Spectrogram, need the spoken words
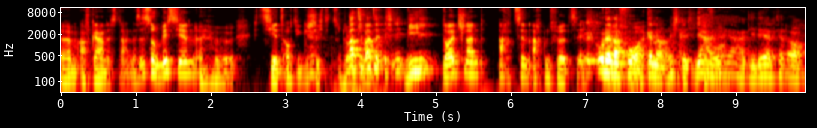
ähm, Afghanistan. Das ist so ein bisschen, äh, ich ziehe jetzt auch die Geschichte zu Deutschland. Warte, warte, ich, ich, wie, wie Deutschland 1848. Oder davor, genau, richtig. Ja, davor. ja, ja, die Idee hatte ich halt auch.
